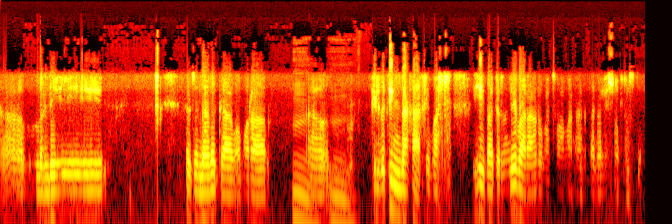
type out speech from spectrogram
um le there's another guy wa boraro. Mm, Um, mm. ke lebetse nna gage but but re le bararo batho ba ba ba na le shortlisted.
